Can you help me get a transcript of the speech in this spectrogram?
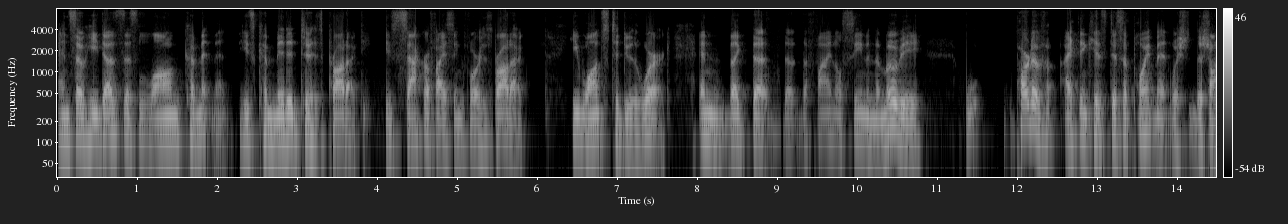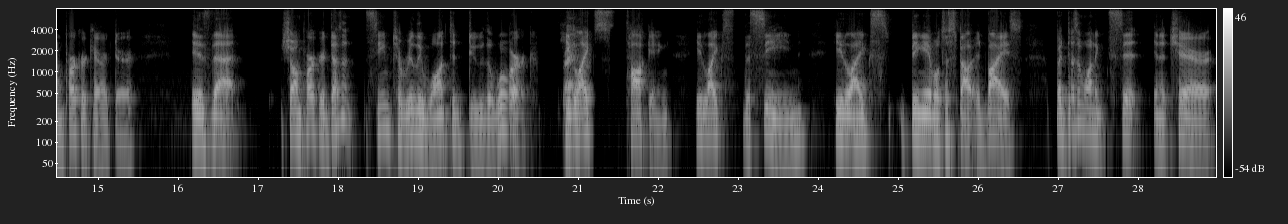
And so he does this long commitment. He's committed to his product. He's sacrificing for his product. He wants to do the work. And like the the the final scene in the movie, part of I think his disappointment with the Sean Parker character is that Sean Parker doesn't seem to really want to do the work. He right. likes talking. He likes the scene. He likes being able to spout advice, but doesn't want to sit in a chair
